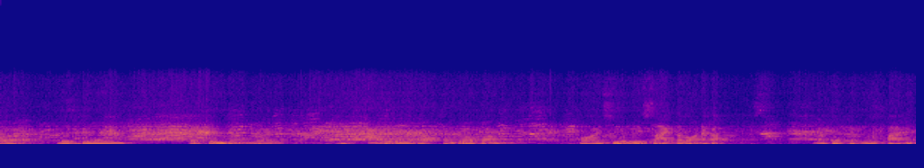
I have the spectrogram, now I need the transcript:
ว่าเมื่อโดนแล้วเป็นอย่างไรนี่เลยครับของเราบ้างคอยสวนด้วยซ้ายตลอดนะครับนักชกกับมืองปาดิบ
